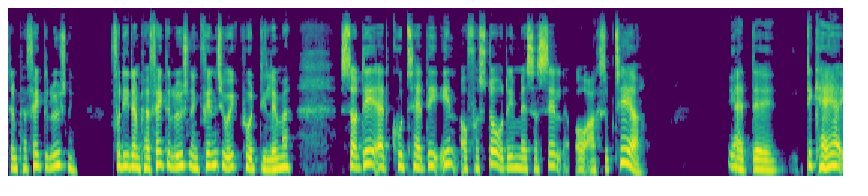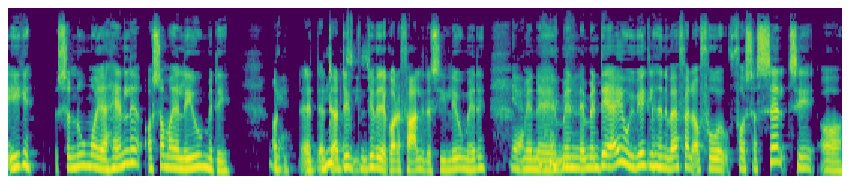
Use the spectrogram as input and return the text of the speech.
den perfekte løsning. Fordi den perfekte løsning findes jo ikke på et dilemma. Så det at kunne tage det ind og forstå det med sig selv og acceptere, ja. at øh, det kan jeg ikke, så nu må jeg handle, og så må jeg leve med det. Og, ja, at, at, og det, det ved jeg godt er farligt at sige, leve med det. Ja. Men, øh, men, men det er jo i virkeligheden i hvert fald at få for sig selv til at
